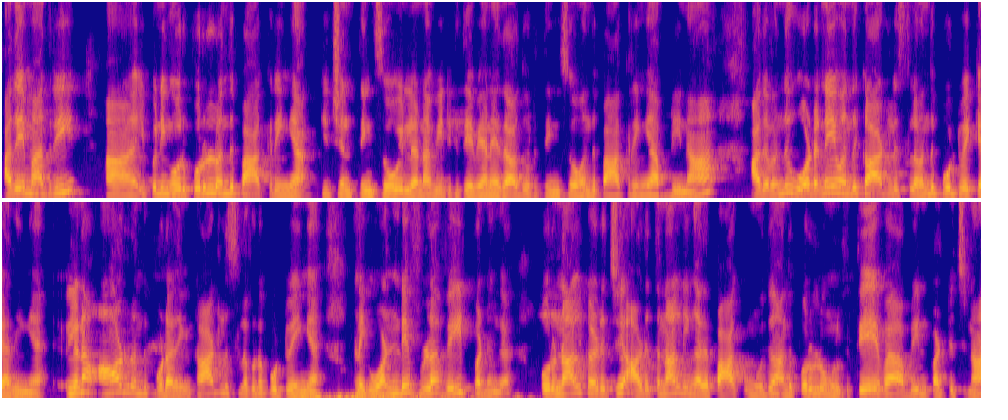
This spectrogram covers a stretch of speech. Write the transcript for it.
அதே மாதிரி இப்போ நீங்கள் ஒரு பொருள் வந்து பார்க்குறீங்க கிச்சன் திங்ஸோ இல்லைன்னா வீட்டுக்கு தேவையான ஏதாவது ஒரு திங்ஸோ வந்து பார்க்குறீங்க அப்படின்னா அதை வந்து உடனே வந்து கார்ட் லிஸ்ட்டில் வந்து போட்டு வைக்காதீங்க. இல்லைன்னா ஆர்டர் வந்து போடாதீங்க. கார்ட் லிஸ்ட்டில் கூட போட்டு வைங்க. அன்னைக்கு ஒன் டே ஃபுல்லாக வெயிட் பண்ணுங்கள் ஒரு நாள் கழித்து அடுத்த நாள் நீங்கள் அதை பார்க்கும்போது அந்த பொருள் உங்களுக்கு தேவை அப்படின்னு பட்டுச்சுன்னா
